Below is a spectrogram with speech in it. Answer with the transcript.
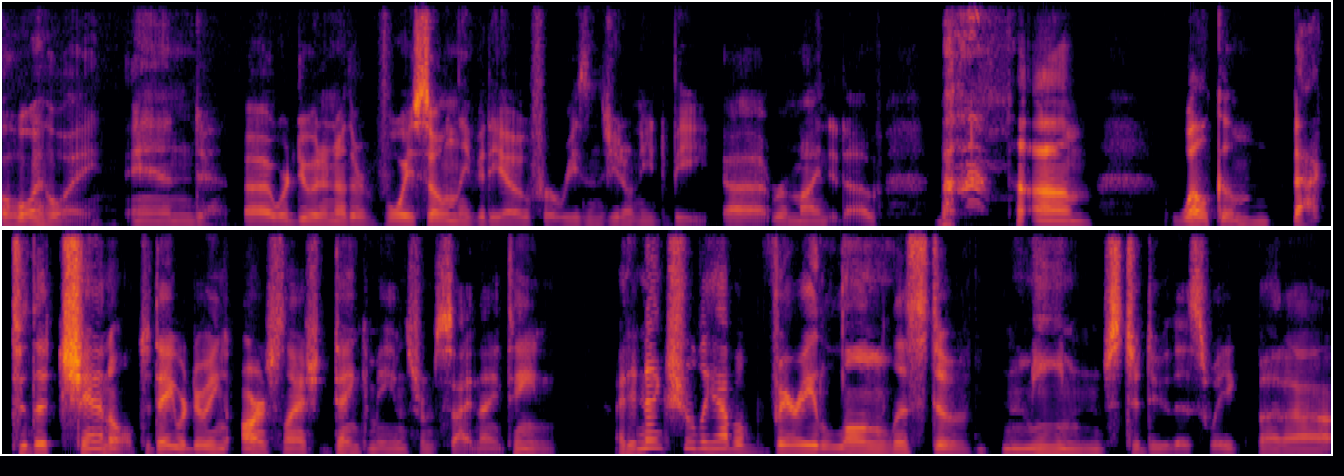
Ahoy hoy, and uh, we're doing another voice only video for reasons you don't need to be uh, reminded of. But um, welcome back to the channel. Today we're doing r slash dank memes from Site 19. I didn't actually have a very long list of memes to do this week, but uh,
